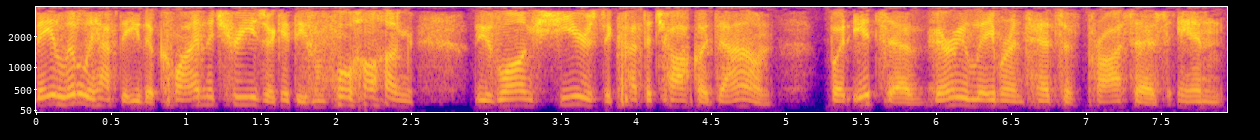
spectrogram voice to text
They literally have to either climb the trees or get these long, these long shears to cut the chocolate down. But it's a very labor intensive process and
